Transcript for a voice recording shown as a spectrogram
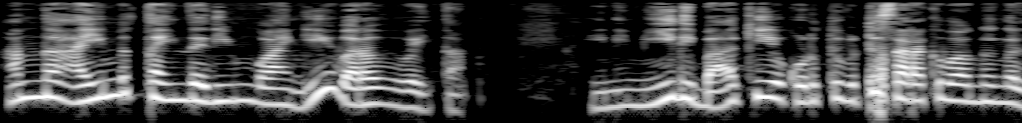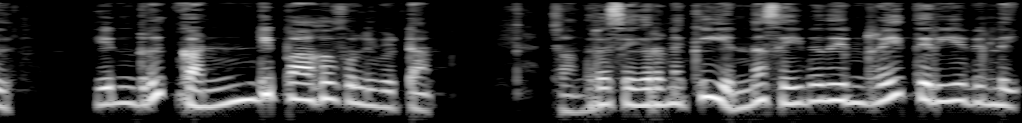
அந்த ஐம்பத்தைந்தையும் வாங்கி வரவு வைத்தான். இனி மீதி பாக்கியை கொடுத்து விட்டு சரக்கு வாங்குங்கள் என்று கண்டிப்பாக சொல்லிவிட்டான். சந்திரசேகரனுக்கு என்ன செய்வது என்றே தெரியவில்லை.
